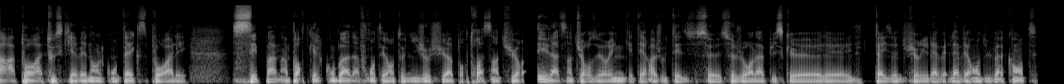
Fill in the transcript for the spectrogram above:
par rapport à tout ce qu'il y avait dans le contexte pour aller. C'est pas n'importe quel combat d'affronter Anthony Joshua pour trois ceintures et la ceinture The Ring qui était rajoutée ce, ce jour-là puisque euh, Tyson Fury l'avait rendue vacante.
